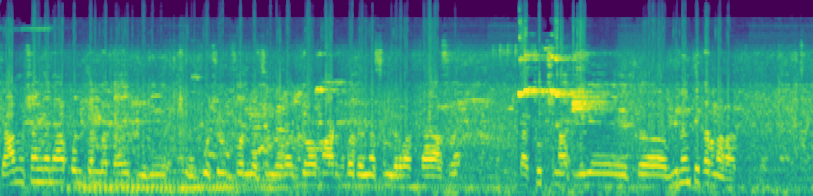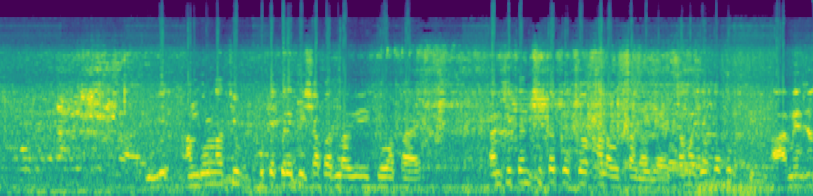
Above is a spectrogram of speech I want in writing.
त्या अनुषंगाने आपण त्यांना काय म्हणजे उपोषण सोडण्यासंदर्भात किंवा मार्ग बदलण्यासंदर्भात काय असं काय सूचना म्हणजे एक विनंती करणार आहात? म्हणजे आंदोलनाची कुठेतरी दिशा बदलावी किंवा काय? आणखी त्यांची तब्येत किंवा खालावत चाललेली आहे. समाजाच्या दृष्टीने. आम्ही जो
